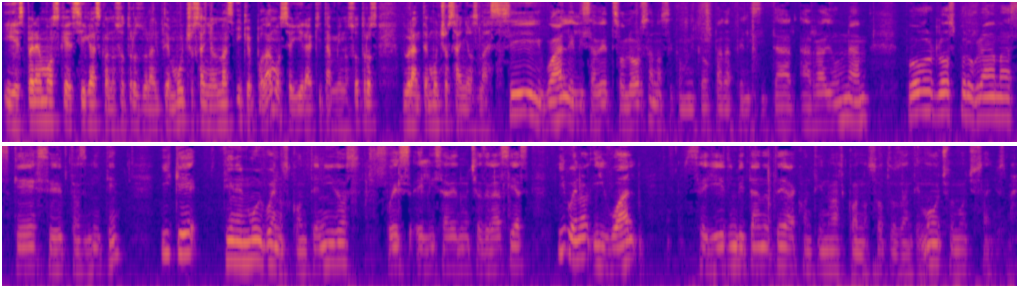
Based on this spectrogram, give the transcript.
y esperemos que sigas con nosotros durante muchos años más y que podamos seguir aquí también nosotros durante muchos años más. Sí, igual Elizabeth Solorza se comunicó para felicitar a Radio UNAM por los programas que se transmiten y que tienen muy buenos contenidos. Pues Elizabeth, muchas gracias. Y bueno, igual seguir invitándote a continuar con nosotros durante muchos, muchos años más.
